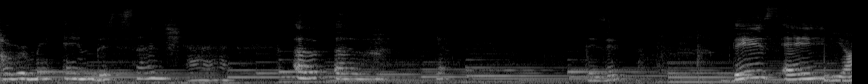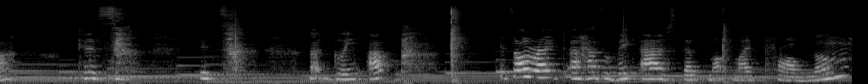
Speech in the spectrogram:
cover me in the sunshine. Oh, oh, yeah. This is this area, cause it's not going up. It's all right. I have a big ass. That's not my problem.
